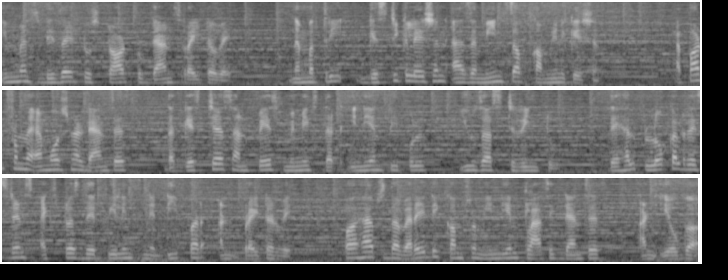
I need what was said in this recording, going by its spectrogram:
immense desire to start to dance right away. Number 3. Gesticulation as a means of communication. Apart from the emotional dances, the gestures and face mimics that Indian people use are stirring too. They help local residents express their feelings in a deeper and brighter way. Perhaps the variety comes from Indian classic dances and yoga,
